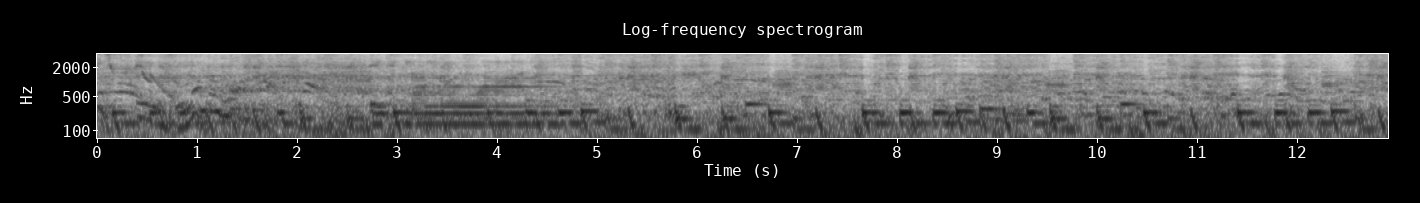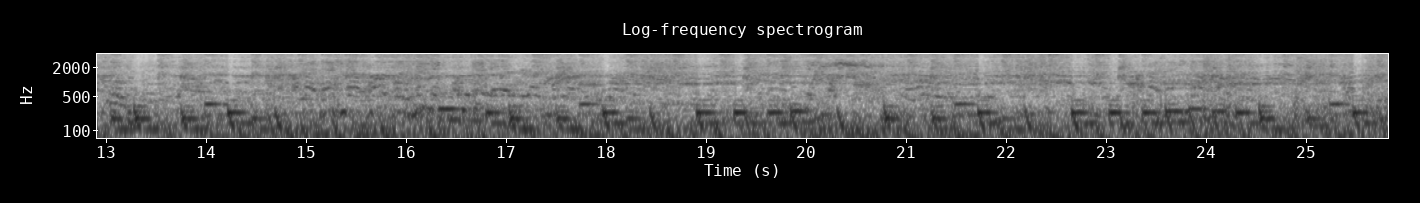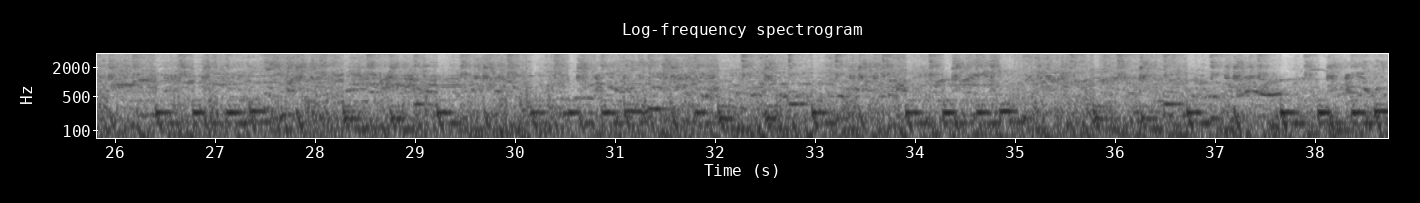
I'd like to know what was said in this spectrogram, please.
This is number one. Number one. Thank you. Bye.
